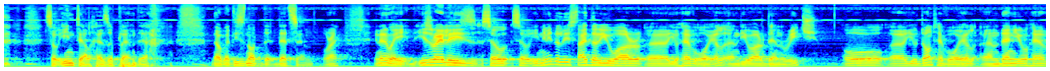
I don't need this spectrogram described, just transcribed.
so Intel has a plan there. no, but it's not th that sand, all right? And anyway, Israel is, so, so in the Middle East, either you, are, uh, you have oil and you are then rich, or uh, you don't have oil and then you have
